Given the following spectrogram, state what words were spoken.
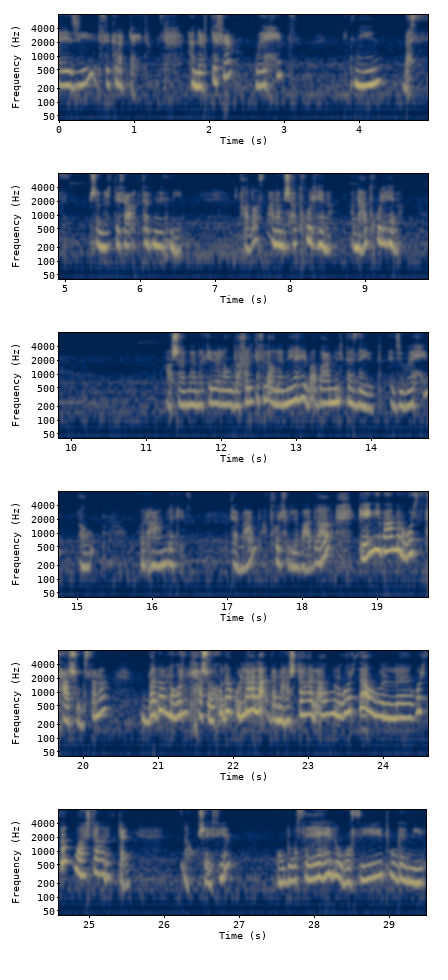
ادي الفكرة بتاعتها. هنرتفع واحد اتنين بس مش هنرتفع أكتر من اتنين. خلاص أنا مش هدخل هنا أنا هدخل هنا. عشان أنا كده لو دخلت في الأولانية هيبقى بعمل تزايد. أدي واحد أهو وأروح عاملة كده. تمام هدخل في اللي بعدها. كأني بعمل غرزه حشو بس أنا بدل ما غرزه الحشو اخدها كلها لأ ده أنا هشتغل أول غرزه اول غرزه وهشتغل التاني. أهو شايفين؟ موضوع سهل وبسيط وجميل.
